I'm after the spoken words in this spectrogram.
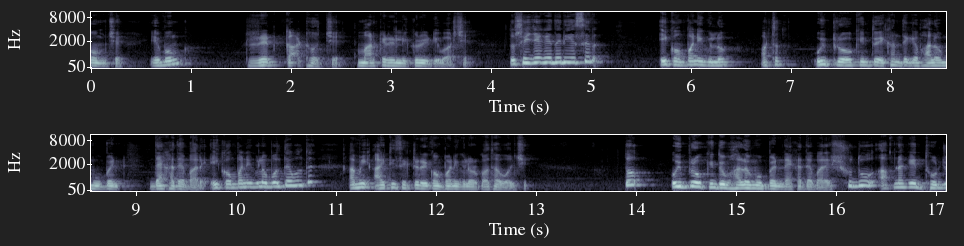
কমছে এবং রেট কাট হচ্ছে মার্কেটের লিকুইডিটি বাড়ছে। তো সেই জায়গায় দাঁড়িয়ে স্যার এই কোম্পানিগুলো, অর্থাৎ উইপ্রো কিন্তু এখান থেকে ভালো মুভমেন্ট দেখাতে পারে। এই কোম্পানিগুলো বলতে বলতে আমি আইটি সেক্টরের কোম্পানিগুলোর কথা বলছি। উইপ্রো কিন্তু ভালো মুভমেন্ট দেখাতে পারে। শুধু আপনাকে ধৈর্য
